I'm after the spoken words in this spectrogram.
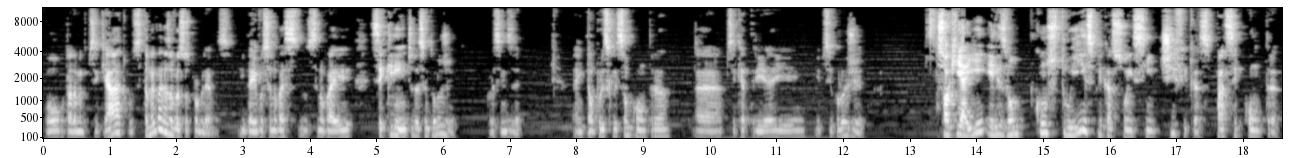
ou um tratamento psiquiátrico, você também vai resolver seus problemas. E daí você não vai, você não vai ser cliente da cientologia, por assim dizer. É, então, por isso que eles são contra é, psiquiatria e, e psicologia. Só que aí eles vão construir explicações científicas para ser contra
